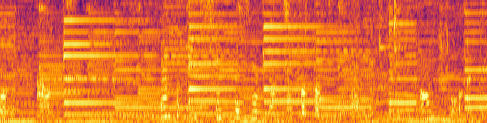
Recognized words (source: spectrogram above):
falling out. And please check that you have not forgotten anything on board.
